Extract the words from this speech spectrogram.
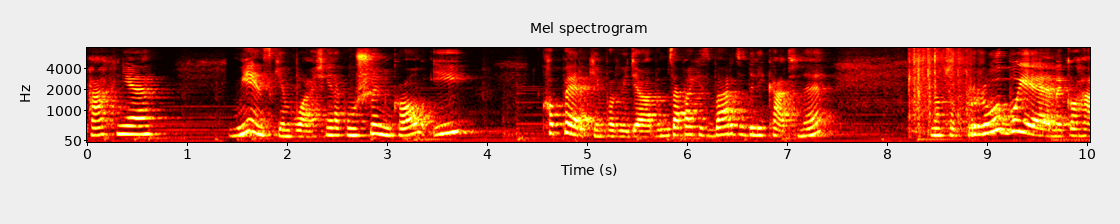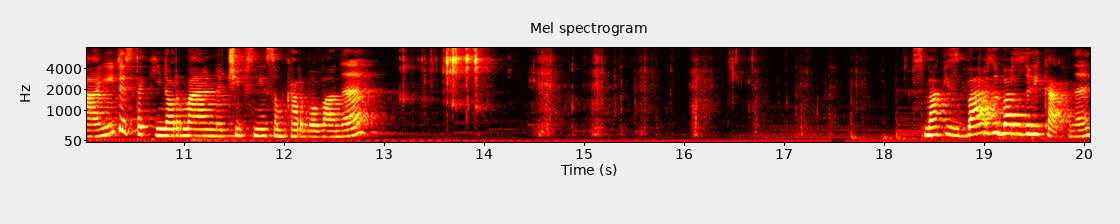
Pachnie mięskiem właśnie, taką szynką i koperkiem powiedziałabym. Zapach jest bardzo delikatny. No to próbujemy, kochani. To jest taki normalny chips, nie są karbowane. Smak jest bardzo, bardzo delikatny.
